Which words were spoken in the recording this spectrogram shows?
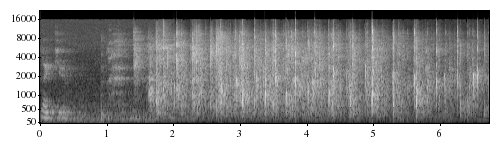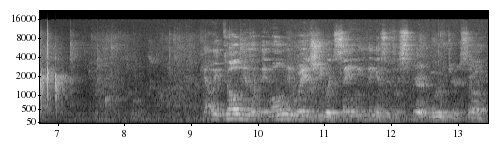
thank you. Kelli told me that the only way she would say anything is if the Spirit moved her, so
